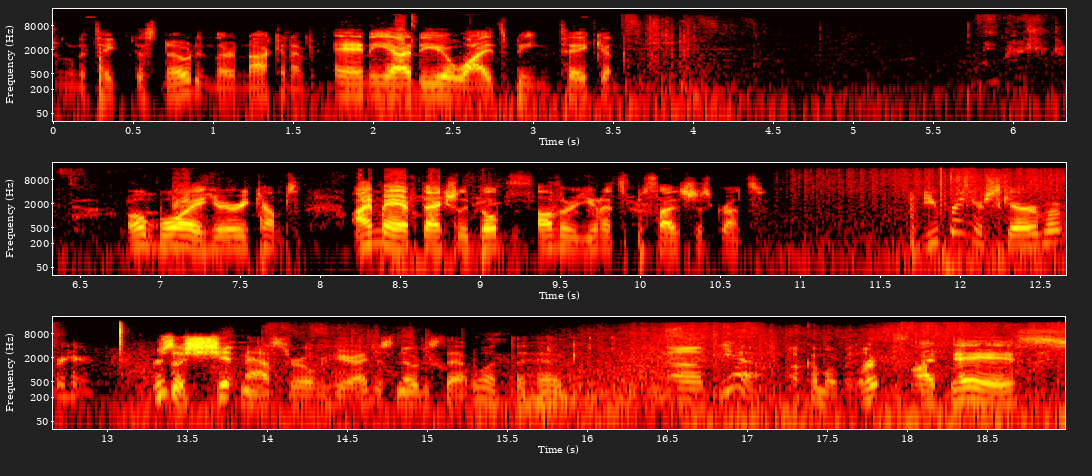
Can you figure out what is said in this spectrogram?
I'm gonna take this node and they're not gonna have any idea why it's being taken. Oh boy, here he comes. I may have to actually build other units besides just grunts. Can you bring your scarab over here? There's a shipmaster over here. I just noticed that. What the heck? Uh, yeah, I'll come over there. Rip my base.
